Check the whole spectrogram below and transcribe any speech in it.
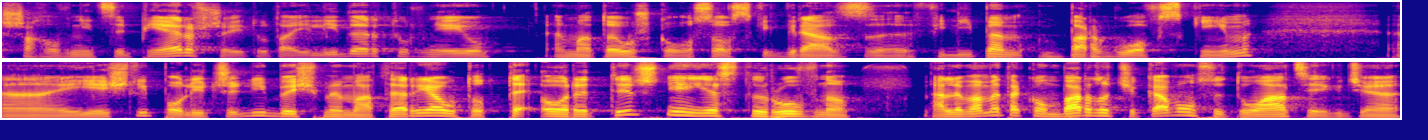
szachownicy pierwszej. Tutaj lider turnieju Mateusz Kołosowski gra z Filipem Bargłowskim. E, jeśli policzylibyśmy materiał, to teoretycznie jest równo, ale mamy taką bardzo ciekawą sytuację, gdzie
